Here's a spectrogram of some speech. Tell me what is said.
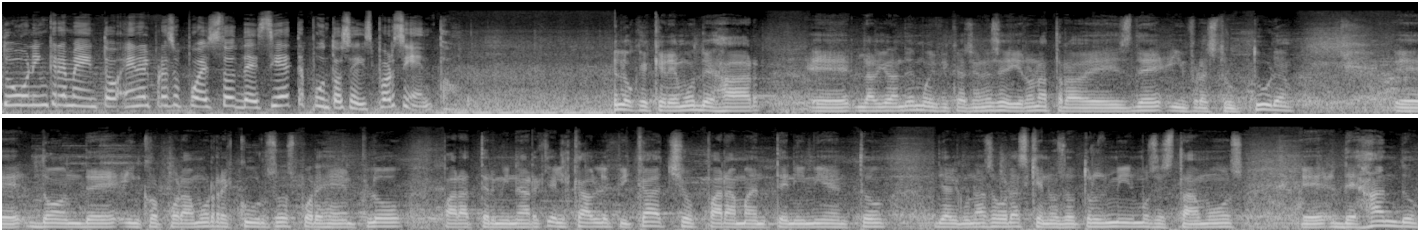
tuvo un incremento en el presupuesto de 7.6%. Lo que queremos dejar, eh, las grandes modificaciones se dieron a través de infraestructura, eh, donde incorporamos recursos, por ejemplo, para terminar el cable Picacho, para mantenimiento de algunas obras que nosotros mismos estamos eh, dejando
